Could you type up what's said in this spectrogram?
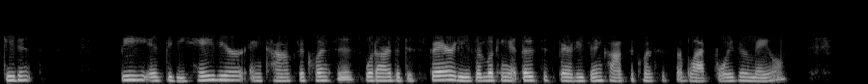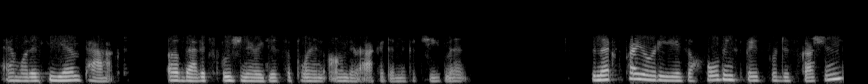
students. B is the behavior and consequences. What are the disparities or looking at those disparities and consequences for Black boys or males? And what is the impact of that exclusionary discipline on their academic achievement? The next priority is a holding space for discussions,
